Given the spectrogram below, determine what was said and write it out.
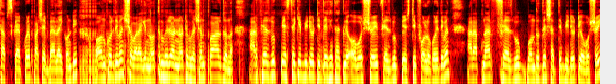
সাবস্ক্রাইব করে পাশের বেল আইকনটি অন করে দেবেন। সবার আগে নতুন ভিডিওর নোটিফিকেশন পাওয়ার জন্য। আর ফেসবুক পেজ থেকে ভিডিওটি দেখে থাকলে অবশ্যই ফেসবুক পেজটি ফলো করে দেবেন। আর আপনার ফেসবুক বন্ধুদের সাথে ভিডিওটি অবশ্যই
